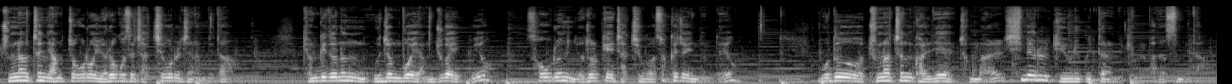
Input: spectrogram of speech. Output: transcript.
중랑천 양쪽으로 여러 곳의 자치구를 지납니다. 경기도는 의정부와 양주가 있고요. 서울은 8개의 자치구가 섞여져 있는데요. 모두 중랑천 관리에 정말 심혈을 기울이고 있다는 느낌을 받았습니다.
